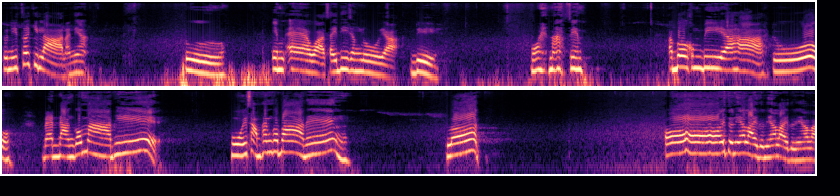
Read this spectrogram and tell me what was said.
ตัวนี้เสื้อกีฬานะเนี่ยเออ ML อะ ไซส์ดีจังเลยอะ ดีโอ้ยมาฟิล์มอเบอร์คอมเบียค่ะ ดู แบรนด์ดังก็มาพี่ โหยสามพันกว่าบาทเองเลิศโอ้ยตัวนี้อะไรตัวนี้อะไรตัวนี้อะไร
